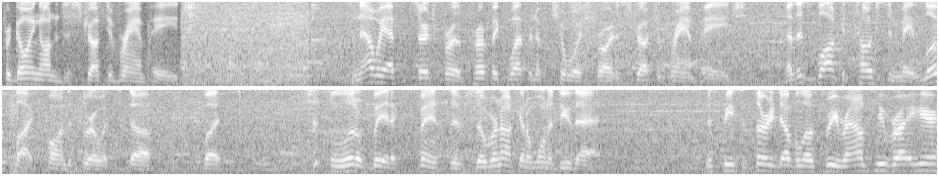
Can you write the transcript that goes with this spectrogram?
for going on a destructive rampage. So now we have to search for the perfect weapon of choice for our destructive rampage. Now this block of tungsten may look like fun to throw at stuff, but it's just a little bit expensive, so we're not gonna wanna do that. This piece of 30003 round tube right here,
